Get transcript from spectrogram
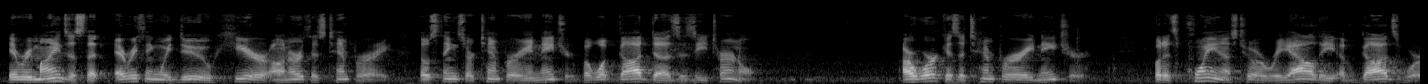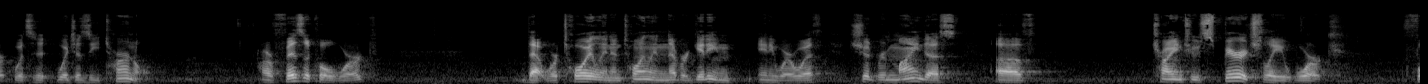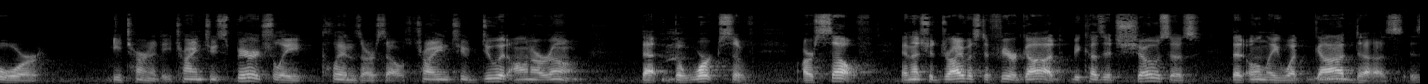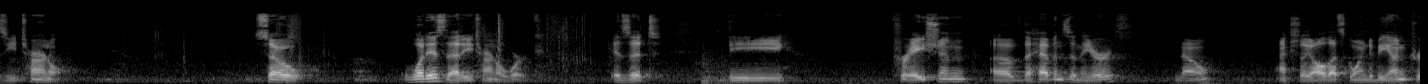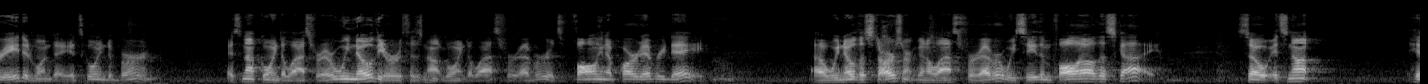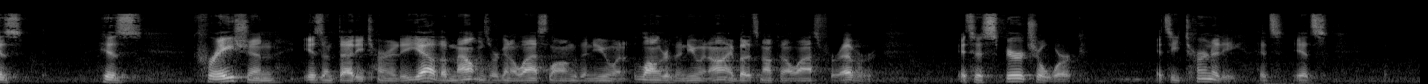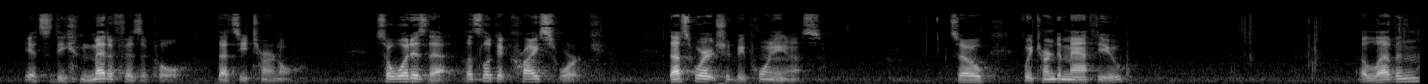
it reminds us that everything we do here on earth is temporary. Those things are temporary in nature, but what God does is eternal. Our work is a temporary nature, but it's pointing us to a reality of God's work, which which is eternal. Our physical work that we're toiling and toiling and never getting anywhere with should remind us of trying to spiritually work for eternity, trying to spiritually cleanse ourselves, trying to do it on our own, that the works of ourself. And that should drive us to fear God because it shows us that only what God does is eternal. So, what is that eternal work? Is it the creation of the heavens and the earth? No. Actually, all that's going to be uncreated one day. It's going to burn. It's not going to last forever. We know the earth is not going to last forever. It's falling apart every day. Uh, we know the stars aren't going to last forever. We see them fall out of the sky. So it's not his his creation isn't that eternity. Yeah, the mountains are going to last longer than you and longer than you and I, but it's not going to last forever. It's his spiritual work. It's eternity. It's it's it's the metaphysical that's eternal. So, what is that? Let's look at Christ's work. That's where it should be pointing us. So, if we turn to Matthew 11,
